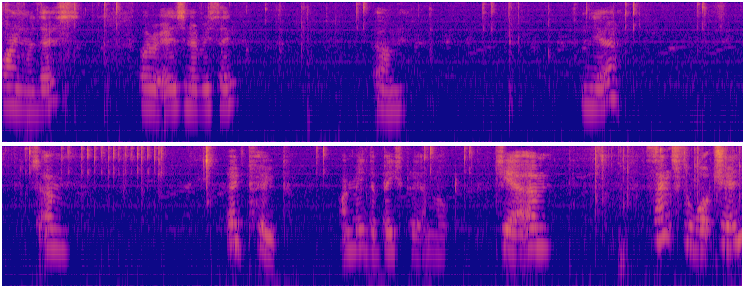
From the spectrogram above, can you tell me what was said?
fine with this, where it is and everything. Um, yeah. So, um, I poop. I made the base plate unlocked. So yeah, um, thanks for watching.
